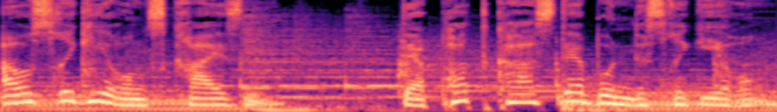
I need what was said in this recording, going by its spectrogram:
Aus Regierungskreisen. Der Podcast der Bundesregierung.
